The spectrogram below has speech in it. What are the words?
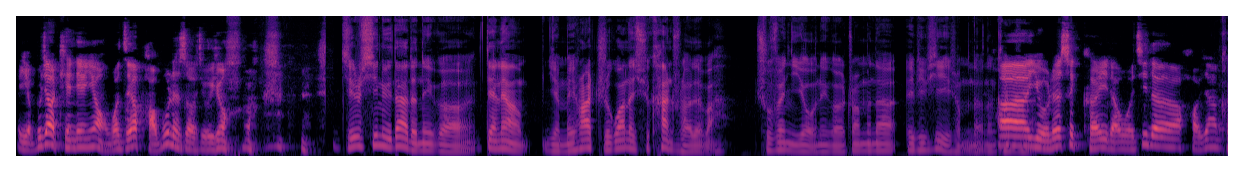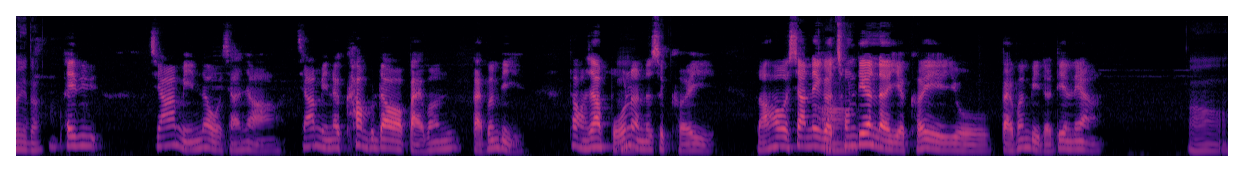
也不叫天天用，我只要跑步的时候就用。其实心率带的那个电量也没法直观的去看出来，对吧？除非你有那个专门的 A P P 什么的能。呃，有的是可以的，我记得好像可以的 A P。佳明的，我想想啊，佳明的看不到百分百分比，但好像博能的是可以。然后像那个充电的也可以有百分比的电量。哦，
